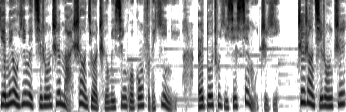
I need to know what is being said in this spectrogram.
也没有因为齐荣之马上就要成为新国公府的义女而多出一些羡慕之意，这让齐荣之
